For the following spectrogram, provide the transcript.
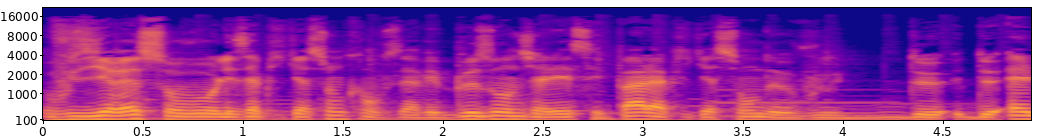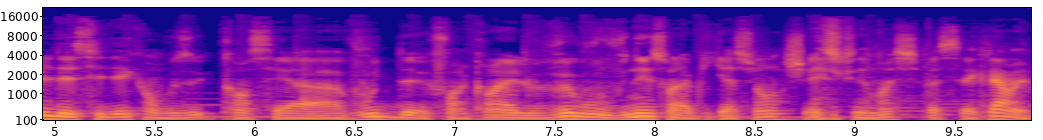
Vous irez sur les applications quand vous avez besoin d'y aller. C'est pas l'application de vous de, de elle décider quand vous quand c'est à vous de enfin quand elle veut que vous venez sur l'application. Excusez-moi, je sais pas si c'est clair, mais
